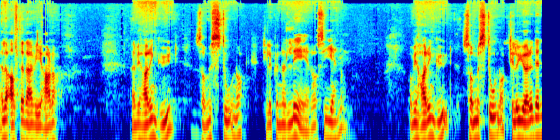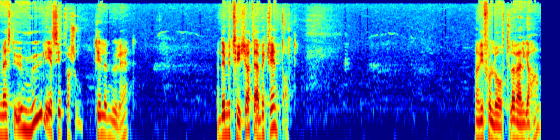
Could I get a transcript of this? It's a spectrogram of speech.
Eller alt det der vi har, da. Men vi har en Gud som er stor nok til å kunne lede oss igjennom. Og vi har en Gud som er stor nok til å gjøre den mest umulige situasjon til en mulighet. Men Det betyr ikke at det er bekvemt alltid. Men vi får lov til å velge Han.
